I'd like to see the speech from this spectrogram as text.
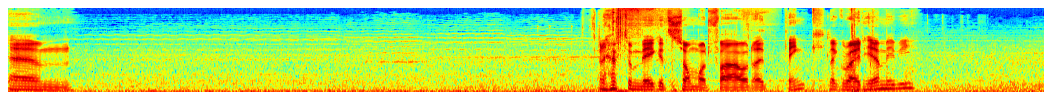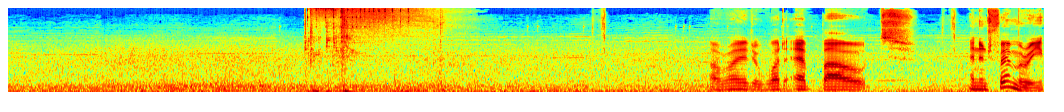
Um... I have to make it somewhat far out, I think. Like right here, maybe? Alright, what about an infirmary?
